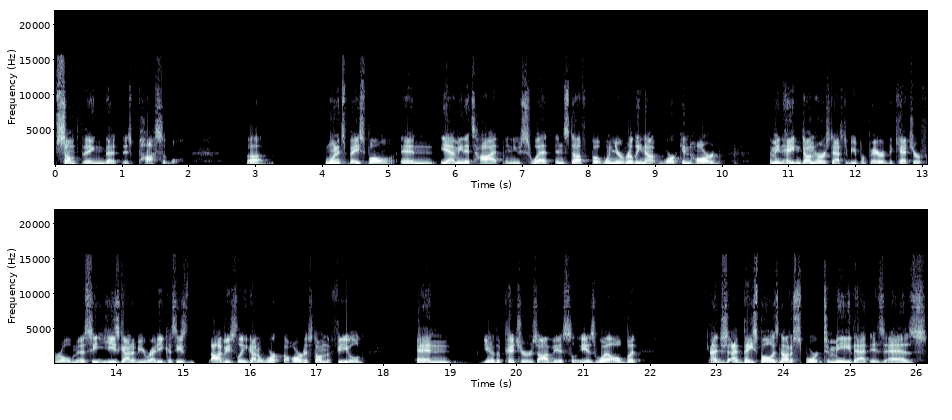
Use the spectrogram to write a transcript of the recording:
something that is possible. Uh, when it's baseball, and yeah, I mean, it's hot and you sweat and stuff, but when you're really not working hard, I mean, Hayden Dunhurst has to be prepared, the catcher for Ole Miss. He he's got to be ready because he's obviously got to work the hardest on the field, and you know the pitchers obviously as well. But I just I, baseball is not a sport to me that is as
